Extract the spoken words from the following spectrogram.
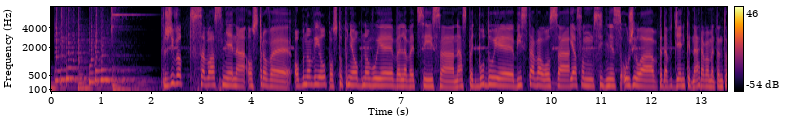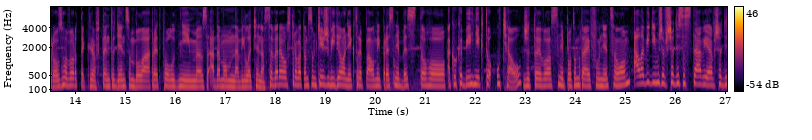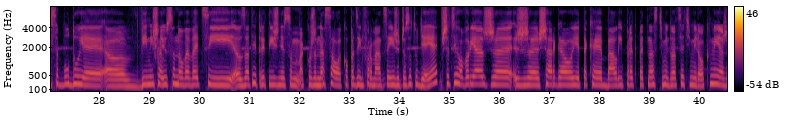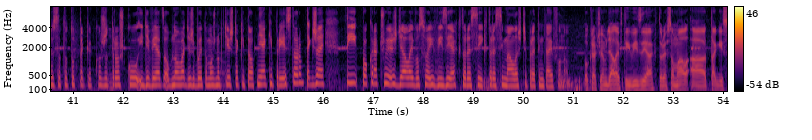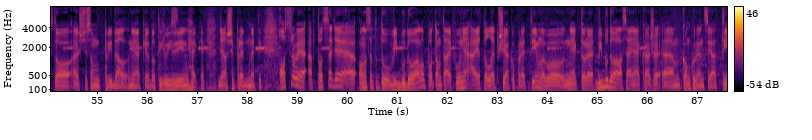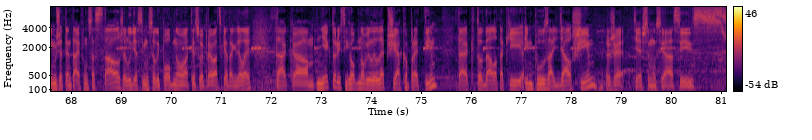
Život sa vlastne na ostrove obnovil, postupne obnovuje, veľa vecí sa naspäť buduje, vystavalo sa. Ja som si dnes užila, teda v deň, keď nahrávame tento rozhovor, tak v tento deň som bola predpoludním s Adamom na výlete na severe ostrova. Tam som tiež videla niektoré palmy presne bez toho, ako keby ich niekto uťal, že to je vlastne po tom tajfúne celom. Ale vidím, že všade sa stavia, všade sa buduje, e, vymýšľajú sa nové veci. Za tie tri týždne som akože nasala kopec informácií, že čo sa tu deje. Všetci hovoria, že, že Šargao je také Bali pred 15-20 rokmi a že sa to tu tak akože trošku ide viac obnovať a že bude to možno tiež takýto nejaký priestor. Takže ty pokračuješ ďalej vo svojich víziách, ktoré si, ktoré si mal ešte pred tým tajfónom. Pokračujem ďalej v tých víziách, ktoré som mal a takisto ešte som pridal nejaké do tých vízií nejaké ďalšie predmety. Ostrov je v podstate, ono sa to tu vybudovalo po tom tajfúne a je to lepšie ako predtým, lebo niektoré, vybudovala sa aj nejaká že, um, konkurencia. Tým, že ten tajfún sa stal, že ľudia si museli poobnovovať tie svoje prevádzky a tak ďalej, tak um, niektorí si ich obnovili lepšie ako predtým tak to dalo taký impuls aj ďalším, že tiež si musia asi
